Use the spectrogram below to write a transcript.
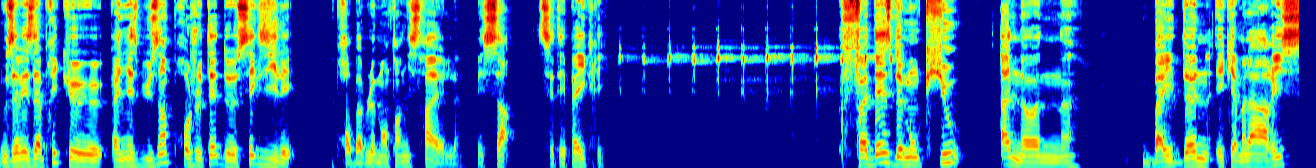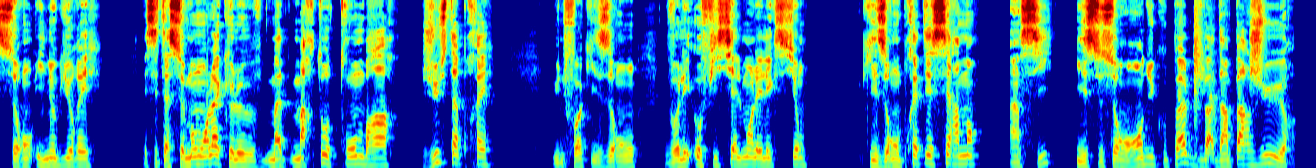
nous avait appris que Agnès Buzyn projetait de s'exiler, probablement en Israël. Mais ça, c'était pas écrit. Fadès de mon Q, Anon. Biden et Kamala Harris seront inaugurés. Et c'est à ce moment-là que le marteau tombera, juste après, une fois qu'ils auront volé officiellement l'élection, qu'ils auront prêté serment. Ainsi, ils se seront rendus coupables d'un parjure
